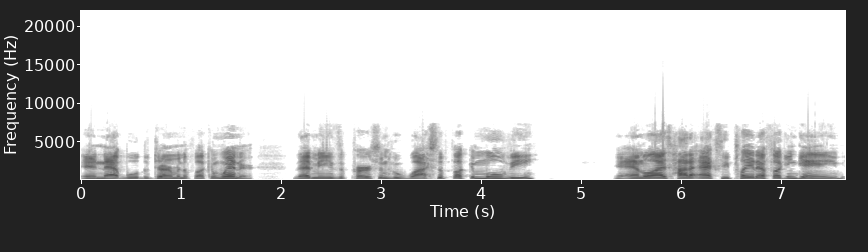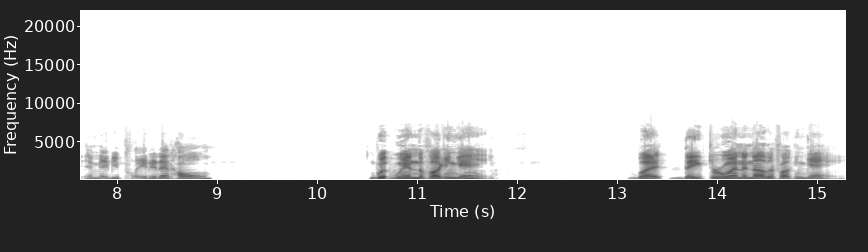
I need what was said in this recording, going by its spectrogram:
and that will determine the fucking winner. That means the person who watched the fucking movie and analyzed how to actually play that fucking game and maybe played it at home would win the fucking game. But they threw in another fucking game,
